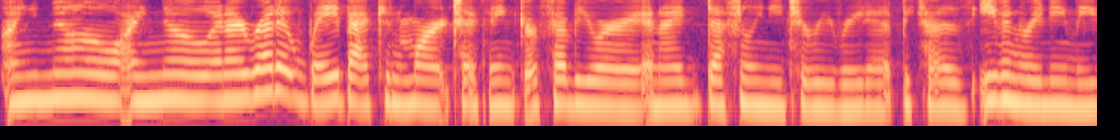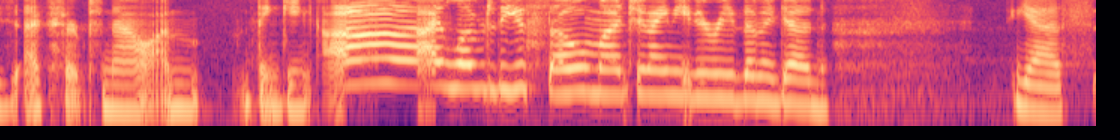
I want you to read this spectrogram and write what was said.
I know, I know. And I read it way back in March, I think, or February, and I definitely need to reread it because even reading these excerpts now, I'm thinking, ah, I loved these so much and I need to read them again. Yes.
